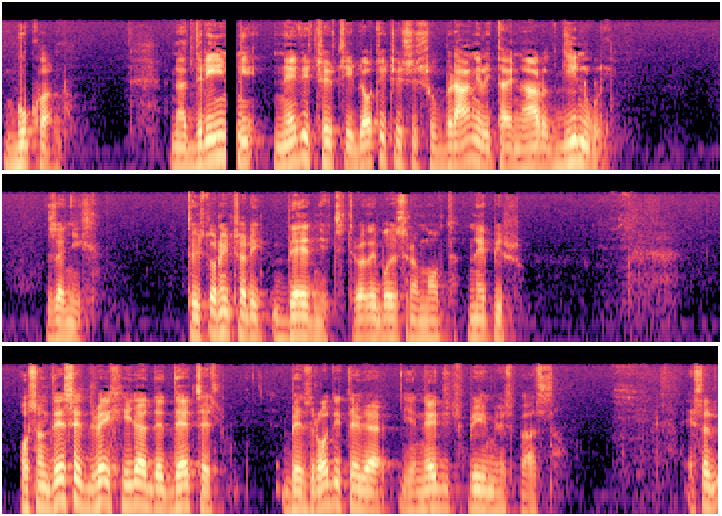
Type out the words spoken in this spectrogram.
Bukvalno. Na Drini Nedićevci i Ljotićevci su branili taj narod, ginuli za njih. To istorničari bednici, treba da je bude sramota, ne pišu. 82.000 dece bez roditelja je Nedić primio i spasao. E sad,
